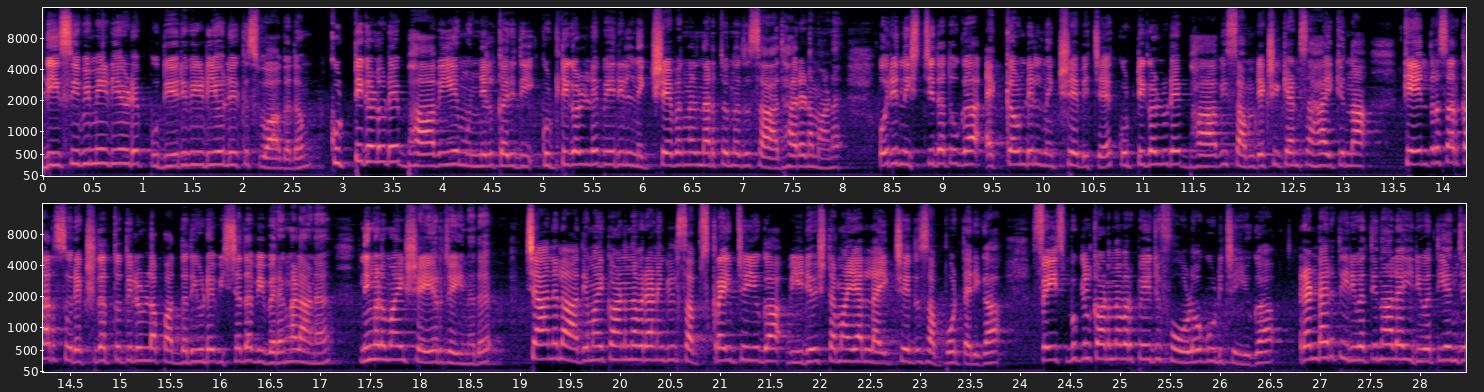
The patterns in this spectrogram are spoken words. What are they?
ഡി സി ബി മീഡിയയുടെ പുതിയൊരു വീഡിയോയിലേക്ക് സ്വാഗതം. കുട്ടികളുടെ ഭാവിയെ മുന്നിൽ കരുതി കുട്ടികളുടെ പേരിൽ നിക്ഷേപങ്ങൾ നടത്തുന്നത് സാധാരണമാണ്. ഒരു നിശ്ചിത തുക അക്കൗണ്ടിൽ നിക്ഷേപിച്ച് കുട്ടികളുടെ ഭാവി സംരക്ഷിക്കാൻ സഹായിക്കുന്ന കേന്ദ്ര സർക്കാർ സുരക്ഷിതത്വത്തിലുള്ള പദ്ധതിയുടെ വിശദ വിവരങ്ങളാണ് നിങ്ങളുമായി ഷെയർ ചെയ്യുന്നത്. ചാനൽ ആദ്യമായി കാണുന്നവരാണെങ്കിൽ സബ്സ്ക്രൈബ് ചെയ്യുക വീഡിയോ ഇഷ്ടമായാൽ ലൈക്ക് ചെയ്ത് സപ്പോർട്ട് തരിക. ഫേസ്ബുക്കിൽ കാണുന്നവർ പേജ് ഫോളോ കൂടി ചെയ്യുക. രണ്ടായിരത്തി ഇരുപത്തിനാല് ഇരുപത്തിയഞ്ച്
